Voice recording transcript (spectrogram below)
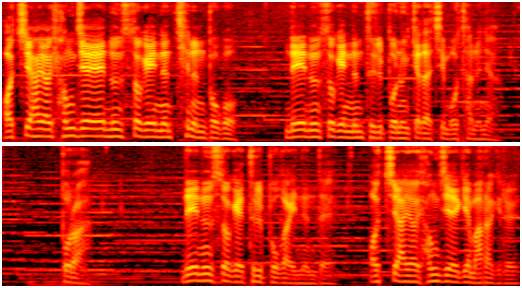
어찌하여 형제의 눈 속에 있는 티는 보고 내 눈 속에 있는 들보는 깨닫지 못하느냐? 보라, 내 눈 속에 들보가 있는데 어찌하여 형제에게 말하기를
